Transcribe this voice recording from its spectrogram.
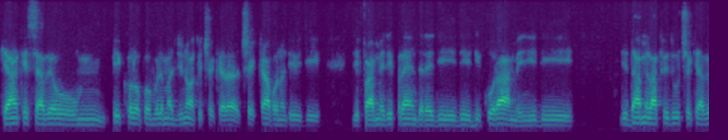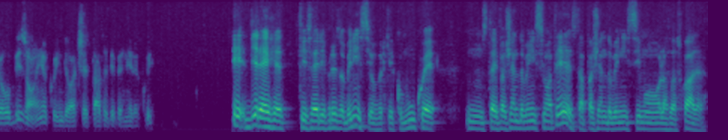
che anche se avevo un piccolo problema al ginocchio cercavano di, di, di farmi riprendere, di, di curarmi, di, darmi la fiducia che avevo bisogno, quindi ho accettato di venire qui. E direi che ti sei ripreso benissimo, perché comunque mh, stai facendo benissimo a te e sta facendo benissimo la tua squadra.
